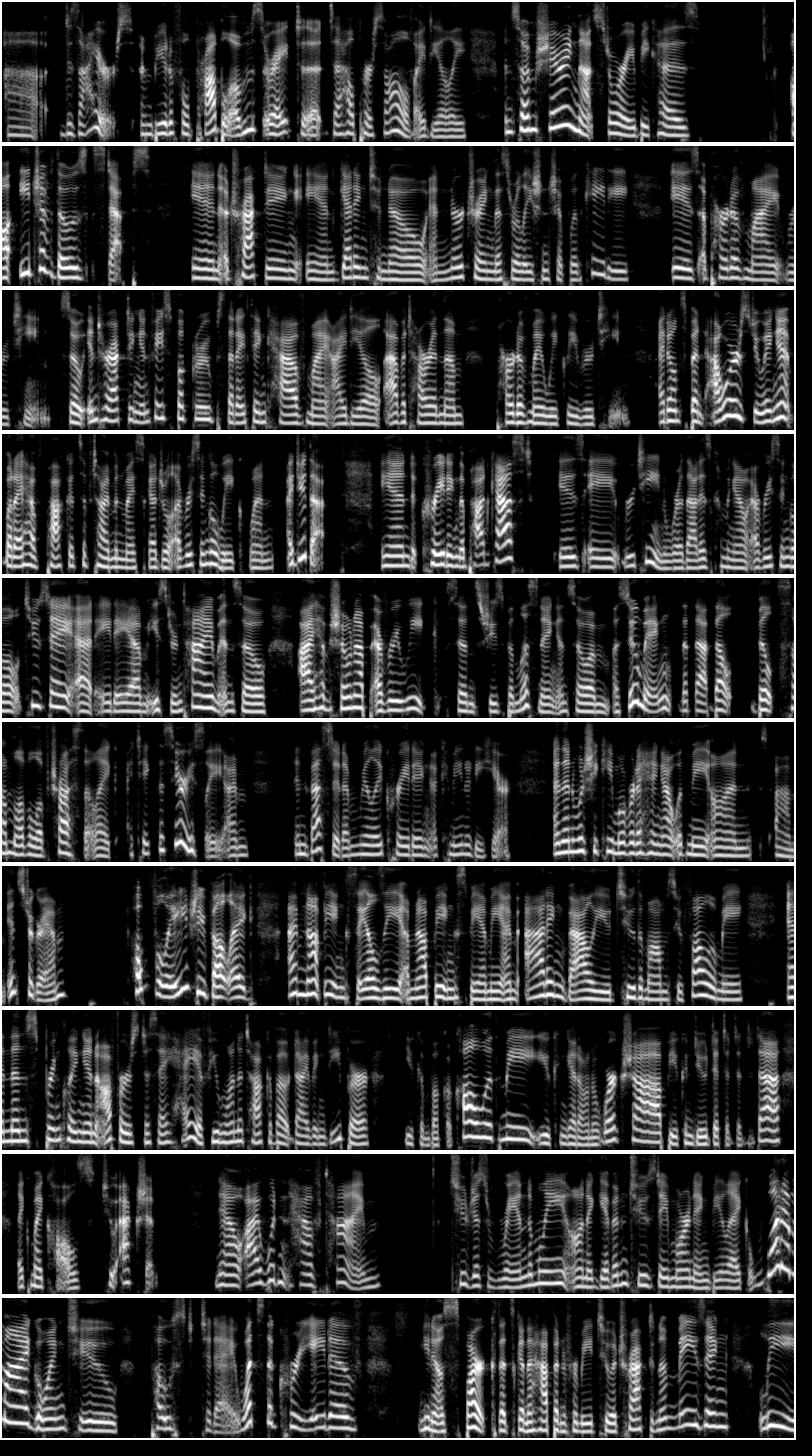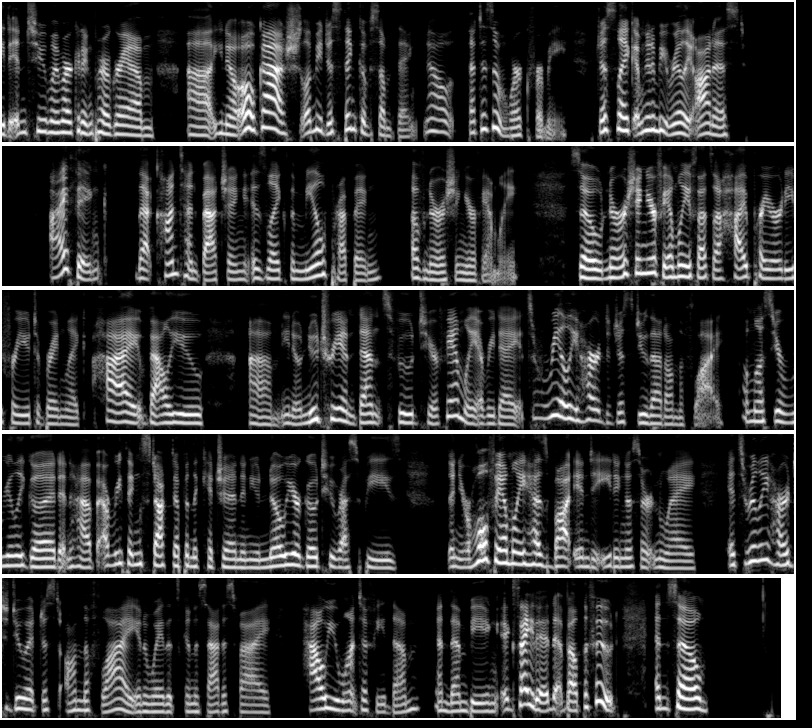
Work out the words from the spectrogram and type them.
uh, desires and beautiful problems, right? To to help her solve ideally. And so I'm sharing that story because uh, each of those steps in attracting and getting to know and nurturing this relationship with Katie is a part of my routine. So, interacting in Facebook groups that I think have my ideal avatar in them, part of my weekly routine. I don't spend hours doing it, but I have pockets of time in my schedule every single week when I do that. And creating the podcast is a routine where that is coming out every single Tuesday at 8 a.m. Eastern Time. And so I have shown up every week since she's been listening. And so I'm assuming that that built built some level of trust that like I take this seriously. I'm invested. I'm really creating a community here. And then when she came over to hang out with me on um, Instagram, hopefully she felt like I'm not being salesy, I'm not being spammy, I'm adding value to the moms who follow me and then sprinkling in offers to say, "Hey, if you want to talk about diving deeper, you can book a call with me, you can get on a workshop, you can do da da da da da," like my calls to action. Now, I wouldn't have time to just randomly on a given Tuesday morning be like, "What am I going to post today? What's the creative, you know, spark that's going to happen for me to attract an amazing lead into my marketing program?" Uh, you know, "Oh gosh, let me just think of something." No, that doesn't work for me. Just like I'm going to be really honest, I think that content batching is like the meal prepping of nourishing your family. So, nourishing your family, if that's a high priority for you to bring like high value, um, you know, nutrient dense food to your family every day, it's really hard to just do that on the fly unless you're really good and have everything stocked up in the kitchen and you know your go to recipes and your whole family has bought into eating a certain way. It's really hard to do it just on the fly in a way that's going to satisfy how you want to feed them and them being excited about the food. And so,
